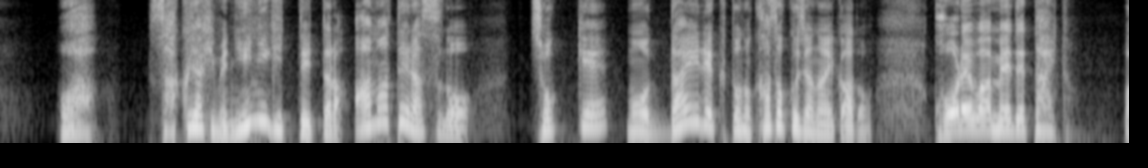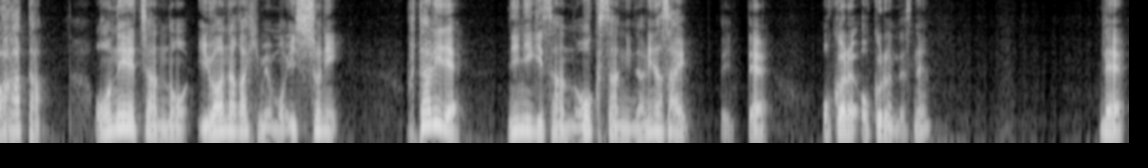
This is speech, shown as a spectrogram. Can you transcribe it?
「おわ咲夜姫ニニギって言ったらアマテラスの直系もうダイレクトの家族じゃないかと。これはめでたいと。分かった。お姉ちゃんの岩永姫も一緒に2人でニニギさんの奥さんになりなさいって言って送れ送るんですね。で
